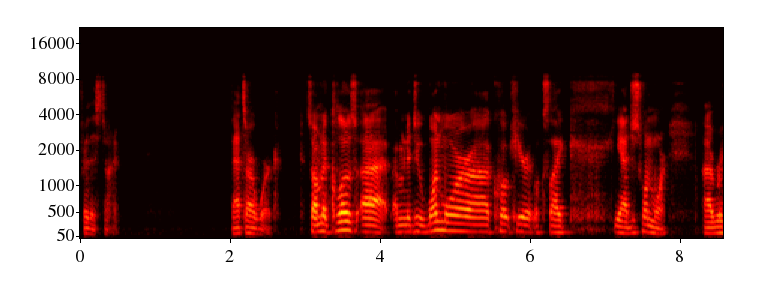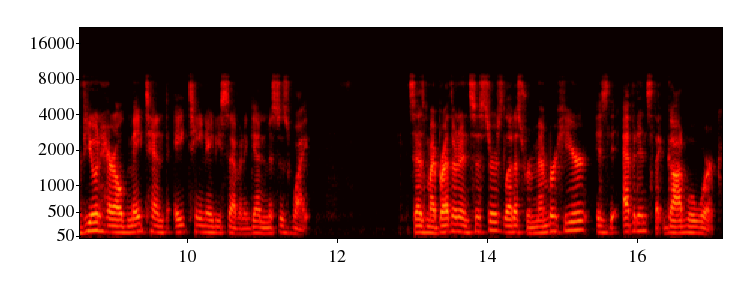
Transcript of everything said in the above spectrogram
for this time. That's our work. So I'm going to close. Uh, I'm going to do one more uh, quote here. It looks like, yeah, just one more. Uh, Review and Herald, May 10th, 1887. Again, Mrs. White. It says, My brethren and sisters, let us remember here is the evidence that God will work.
